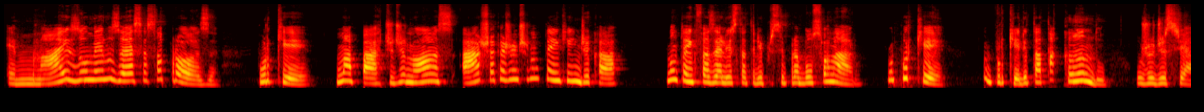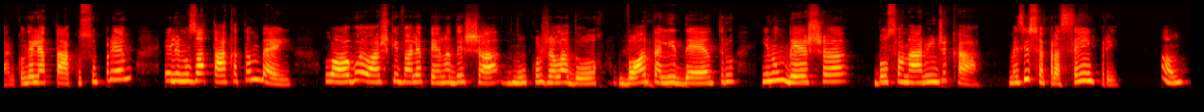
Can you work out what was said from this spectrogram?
é mais ou menos essa essa prosa. Por quê? Uma parte de nós acha que a gente não tem que indicar, não tem que fazer a lista tríplice para Bolsonaro. Por quê? Porque ele está atacando o judiciário. Quando ele ataca o Supremo, ele nos ataca também. Logo, eu acho que vale a pena deixar no congelador, bota ali dentro e não deixa Bolsonaro indicar. Mas isso é para sempre? Não.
